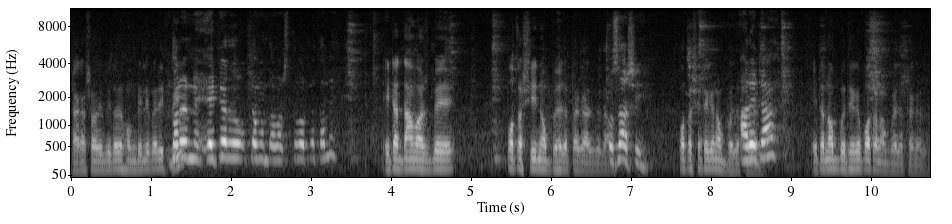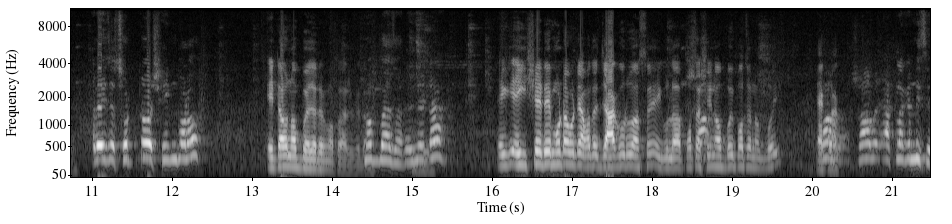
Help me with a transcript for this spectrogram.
ঢাকা শহরের ভিতরে হোম ডেলিভারি ফ্রি ধরেন এটারও কেমন দাম আসতে পারবে তাহলে? এটার দাম আসবে পঁচাশি নব্বই হাজার টাকা আসবে দাম। পঁচাশি? পঁচাশি থেকে নব্বই হাজার আর এটা? এটা নব্বই থেকে পঁচানব্বই হাজার টাকা আসবে। আর এই যে ছোট্ট শিং বড়? এটাও নব্বই হাজারের মতো আসবে নব্বই হাজার। এই যে এটা? এই এই শেডে মোটামুটি আমাদের যা গরু আছে এগুলা পঁচাশি নব্বই পঁচানব্বই। এক লাখ। সব- সব এক লাখের নিচে?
